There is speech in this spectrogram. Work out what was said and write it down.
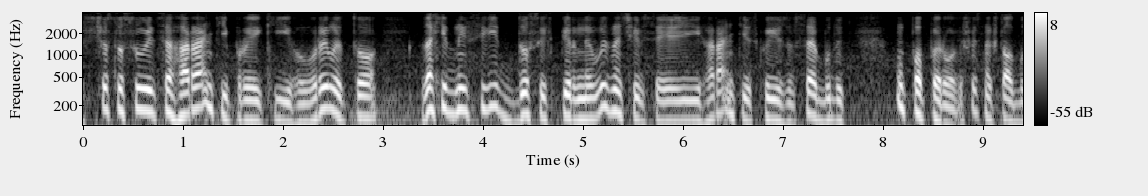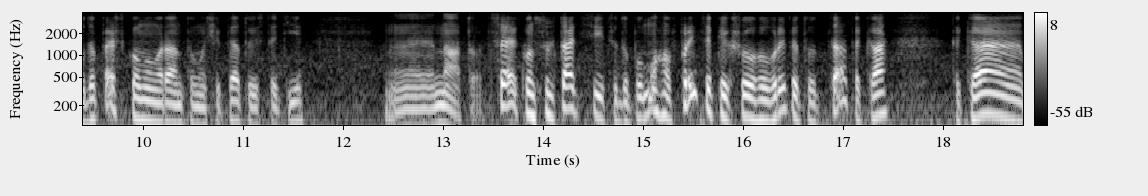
Що стосується гарантій, про які говорили, то західний світ до сих пір не визначився, і гарантії, скоріш за все, будуть ну, паперові. Щось на кшталт Будапештського меморандуму чи п'ятої статті е, НАТО. Це консультації, це допомога. В принципі, якщо говорити, то та така Така,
